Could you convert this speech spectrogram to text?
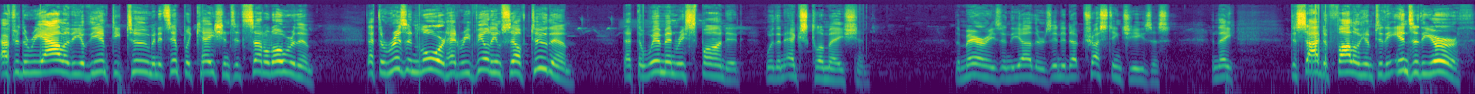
after the reality of the empty tomb and its implications had settled over them, that the risen Lord had revealed himself to them, that the women responded with an exclamation. The Marys and the others ended up trusting Jesus and they decide to follow him to the ends of the earth.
